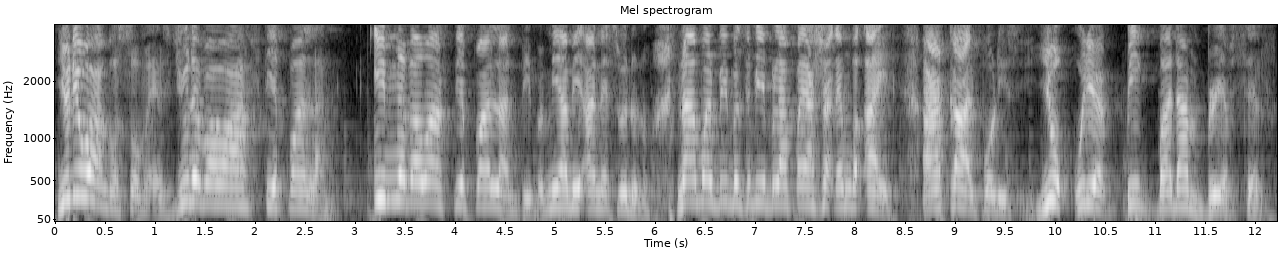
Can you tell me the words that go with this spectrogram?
You the one go somewhere else. You never want to stay upon land. Him never want to stay upon land, people. Me I be honest with you. No. Now when people see people have fire shot, them go hide. Or call police. You, with your big bad and brave self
